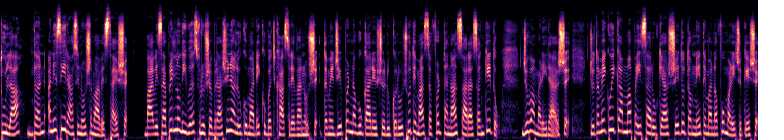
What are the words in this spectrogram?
તુલા, ધન અને સિંહ રાશિનો સમાવેશ થાય છે. બાવીસ એપ્રિલનો દિવસ વૃષભ રાશિના લોકો માટે ખૂબ જ ખાસ રહેવાનો છે. તમે જે પણ નવું કાર્ય શરૂ કરો છો, તેમાં સફળતાના સારા સંકેતો જોવા મળી રહ્યા છે. જો તમે કોઈ કામમાં પૈસા રોક્યા છે તો તમને તેમાં નફો મળી શકે છે.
